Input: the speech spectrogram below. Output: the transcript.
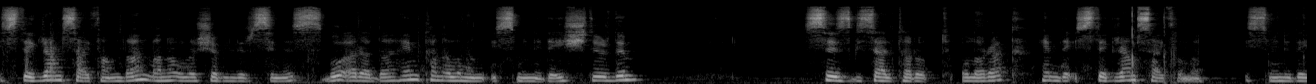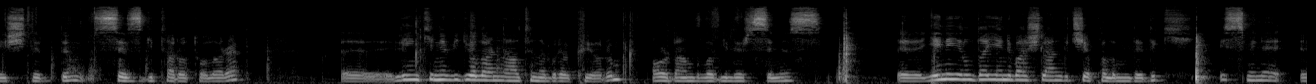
Instagram sayfamdan bana ulaşabilirsiniz. Bu arada hem kanalımın ismini değiştirdim. Sezgisel Tarot olarak hem de Instagram sayfamı ismini değiştirdim. Sezgi Tarot olarak. E, linkini videoların altına bırakıyorum. Oradan bulabilirsiniz. E, yeni yılda yeni başlangıç yapalım dedik. İsmini e,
